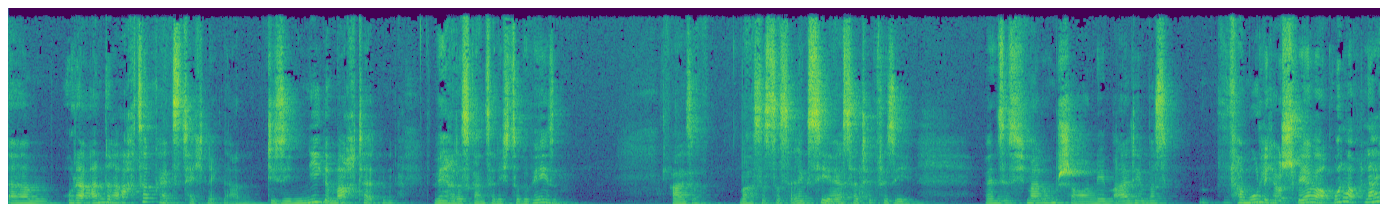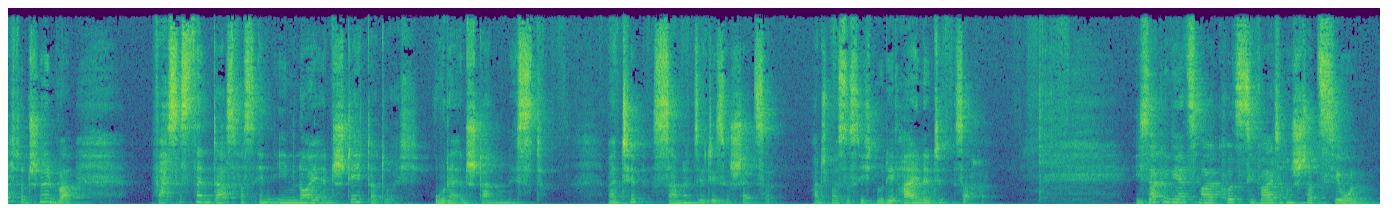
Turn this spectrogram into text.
ähm, oder andere Achtsamkeitstechniken an, die sie nie gemacht hätten, wäre das Ganze nicht so gewesen. Also, was ist das Elixier? Erster Tipp für Sie. Wenn Sie sich mal umschauen, neben all dem, was vermutlich auch schwer war oder auch leicht und schön war, was ist denn das, was in Ihnen neu entsteht dadurch oder entstanden ist? Mein Tipp, sammeln Sie diese Schätze. Manchmal ist es nicht nur die eine Sache. Ich sage Ihnen jetzt mal kurz die weiteren Stationen,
